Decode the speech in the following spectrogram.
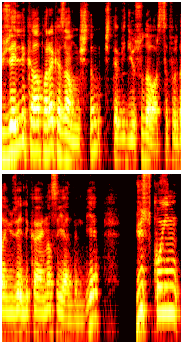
150k para kazanmıştım. İşte videosu da var sıfırdan 150k'ya nasıl geldim diye. 100 coin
